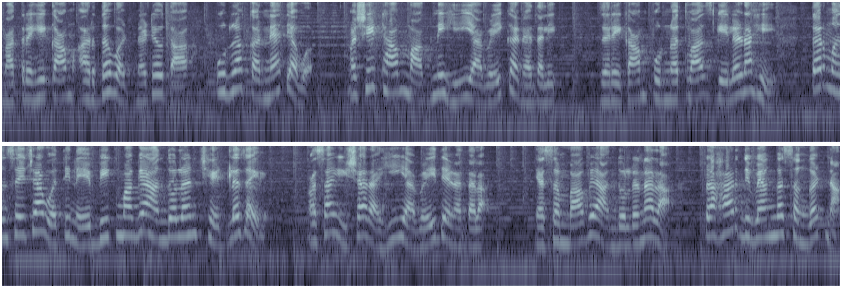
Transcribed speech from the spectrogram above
मात्र हे काम अर्धवट न ठेवता पूर्ण करण्यात यावं अशी ठाम मागणीही यावेळी करण्यात आली. जर हे काम पूर्णत्वास गेलं नाही तर मनसेच्या वतीने भीकमागे आंदोलन छेडलं जाईल असा इशाराही यावेळी देण्यात आला. या संभाव्य आंदोलनाला प्रहार दिव्यांग संघटना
